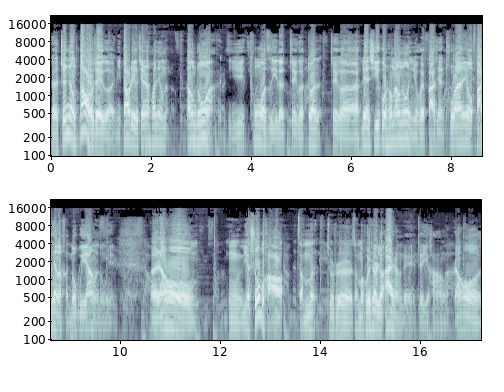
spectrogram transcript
呃，真正到这个你到这个健身环境当当中啊，你通过自己的这个锻这个练习过程当中，你就会发现，突然又发现了很多不一样的东西。呃，然后嗯，也说不好怎么就是怎么回事就爱上这这一行了。然后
